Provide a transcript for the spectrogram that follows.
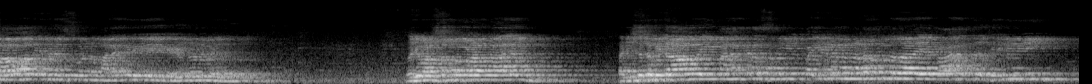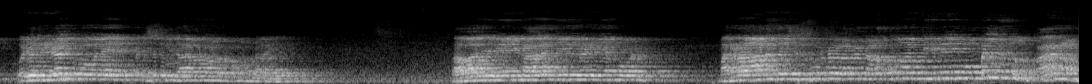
ബാബാദിനെ മനസ്സുകൊണ്ട് മലക്കരയിലേക്ക് എഴുന്നള്ളി വരുന്നത് ഒരു വർഷത്തോളം കാലം പരിശുദ്ധ പിതാവ് ഈ മലങ്കര സഭയിൽ പര്യടനം നടത്തുന്നതായ കാലത്ത് തിരുമേനി ഒരു നിഴൽ പോലെ പരിശുദ്ധ പിതാവിനോടൊപ്പം ഉണ്ടായിരുന്നു ബാബാ തിരുമേനി കാലം ചെയ്തു കഴിഞ്ഞപ്പോൾ മരണാനന്ദ ശുശ്രൂഷകളൊക്കെ നടത്തുവാൻ തിരുമേനി മുമ്പിൽ നിന്നു. കാരണം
